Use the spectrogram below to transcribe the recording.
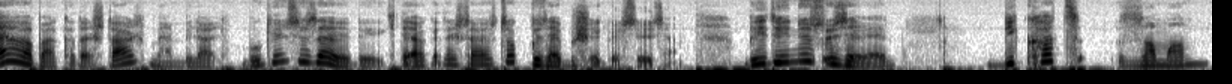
arkadaşlar ben Bilal. Bugün sizlerle birlikte arkadaşlar çok güzel bir şey göstereceğim. Bildiğiniz üzere birkaç zaman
